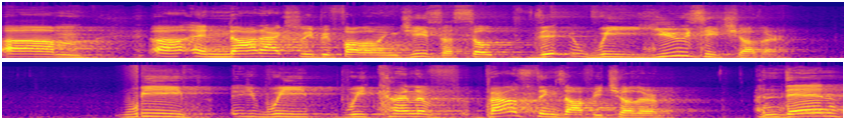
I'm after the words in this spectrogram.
Um, uh, and not actually be following Jesus. So th- we use each other we, we, we kind of bounce things off each other. And then,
